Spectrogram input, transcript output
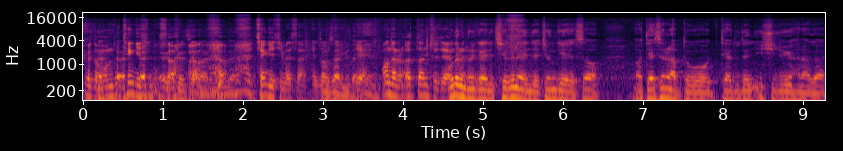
그것도 몸도 챙기시면서 말입니다. 챙기시면서 해주세요. 감사합니다. 예. 예. 오늘 은 어떤 주제? 오늘은 그러니까 최근에 이제 정계에서 어, 대선을 앞두고 대두된 이슈 중에 하나가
